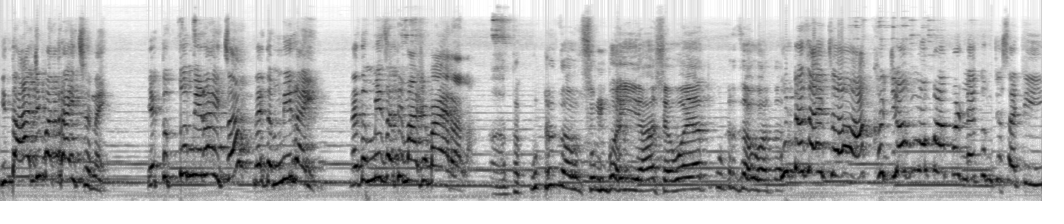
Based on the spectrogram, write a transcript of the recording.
इथं अजिबात राहायचं नाही. एक तर तुम्ही राहायचं नाही तर मी राहील नाही तर मी जाते माझ्या माहेराला आता कुठं जाऊ सुनबाई? अशा वयात कुठं जाऊ आता? कुठं जायचं? अख्खं जग मोकळं पडलंय तुमच्यासाठी.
